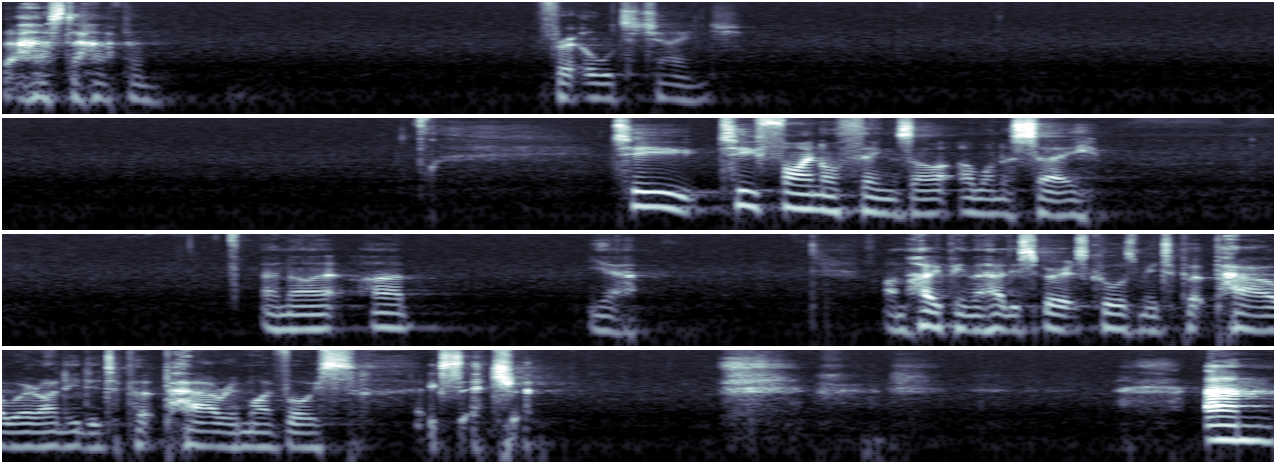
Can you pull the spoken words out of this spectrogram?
That has to happen for it all to change. Two, two final things I, I want to say. And I, I, yeah, I'm hoping the Holy Spirit's caused me to put power where I needed to put power in my voice, etc. Um,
